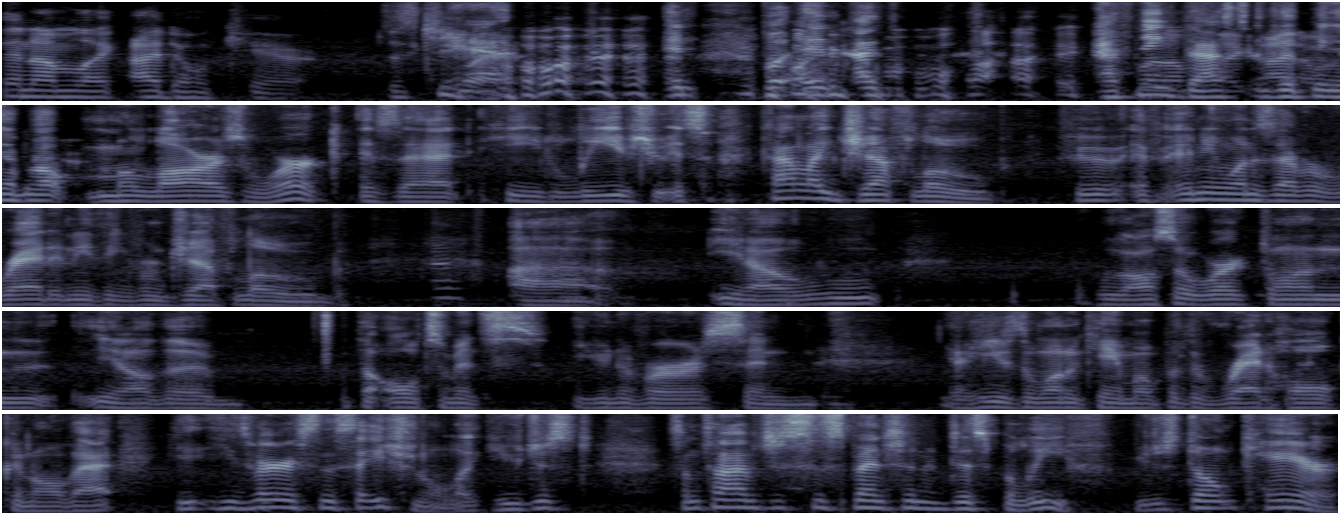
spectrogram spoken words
Then I'm like, I don't care. Just keep Yeah. going. And but and I, I think I'm that's like, the good thing don't about. Millar's work is that he leaves you. It's kind of like Jeph Loeb. If, you, if anyone has ever read anything from Jeph Loeb, uh, you know who who also worked on you know the the Ultimates universe and you know, he's the one who came up with the Red Hulk and all that. He, he's very sensational. Like you just sometimes just suspension of disbelief. You just don't care.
